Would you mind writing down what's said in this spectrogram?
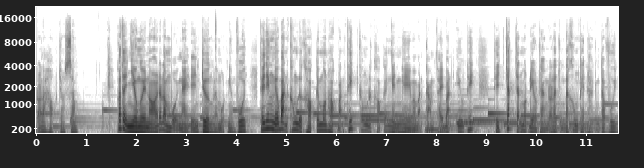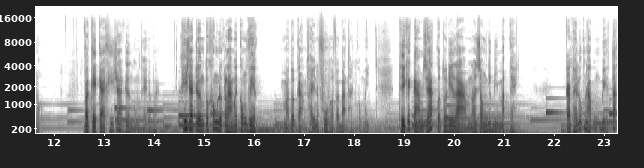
đó là học cho xong. Có thể nhiều người nói đó là mỗi ngày đến trường là một niềm vui. Thế nhưng nếu bạn không được học cái môn học bạn thích, không được học cái ngành nghề mà bạn cảm thấy bạn yêu thích, thì chắc chắn một điều rằng đó là chúng ta không thể nào chúng ta vui nổi. Và kể cả khi ra trường cũng thế các bạn. Khi ra trường tôi không được làm cái công việc mà tôi cảm thấy nó phù hợp với bản thân của mình thì cái cảm giác của tôi đi làm nó giống như bị mắc kẹt. Cảm thấy lúc nào cũng bế tắc,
